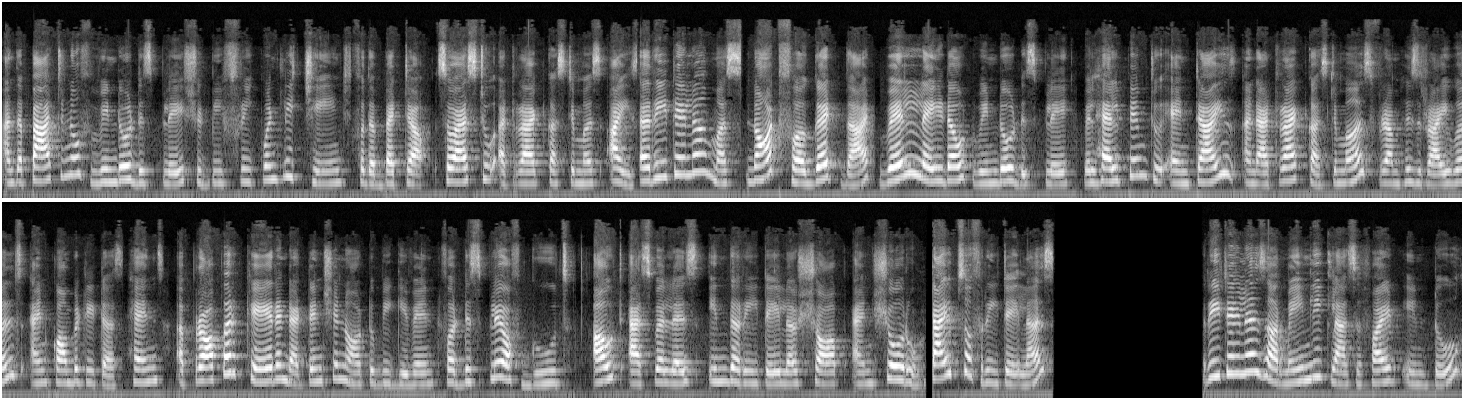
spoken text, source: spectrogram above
and the pattern of window display should be frequently changed for the better so as to attract customers' eyes. A retailer must not forget that well laid out window display will help him to entice and attract customers from his rivals and competitors. Hence, a proper care and attention ought to be given for display of goods out as well as in the retailer shop and showroom. Types of retailers Retailers are mainly classified into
